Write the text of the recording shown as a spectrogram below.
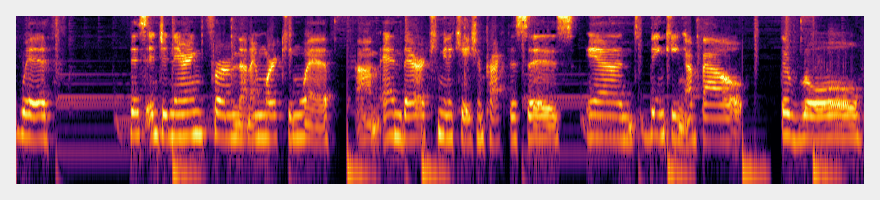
with this engineering firm that I'm working with um, and their communication practices and thinking about the role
